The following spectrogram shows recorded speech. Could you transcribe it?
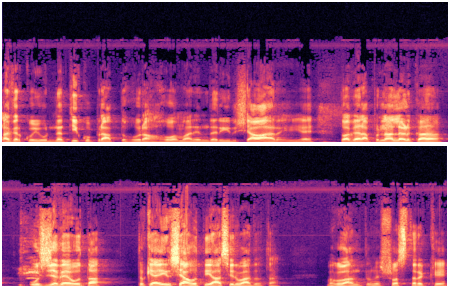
अगर कोई उन्नति को प्राप्त हो रहा हो, हमारे अंदर ईर्ष्या आ रही है तो अगर अपना लड़का उस जगह होता तो क्या ईर्ष्या होती, आशीर्वाद होता? भगवान तुम्हें स्वस्थ रखे,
